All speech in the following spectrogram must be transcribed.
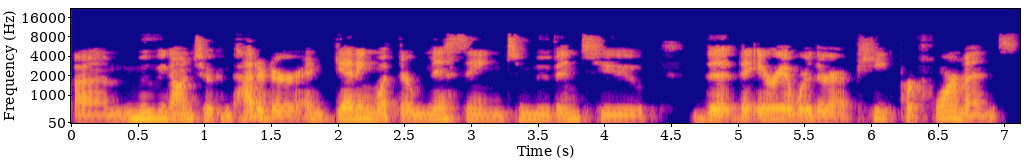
um, moving on to a competitor and getting what they're missing to move into the the area where they're at peak performance.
